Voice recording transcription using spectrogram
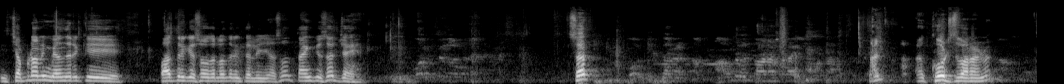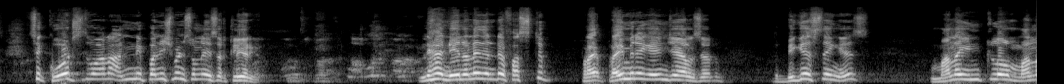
ఇది చెప్పడానికి మీ అందరికీ పాత్రికే సోదరులందరికీ తెలియజేస్తాం. Thank you sir Jai Hind sir courts ద్వారానా? సార్ కోర్ట్స్ ద్వారా అన్ని పనిష్మెంట్స్ ఉన్నాయి సార్ క్లియర్గా నేహా నేను అనేది అంటే ఫస్ట్ ప్రైమరీగా ఏం చేయాలి sir the biggest thing is మన ఇంట్లో మన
